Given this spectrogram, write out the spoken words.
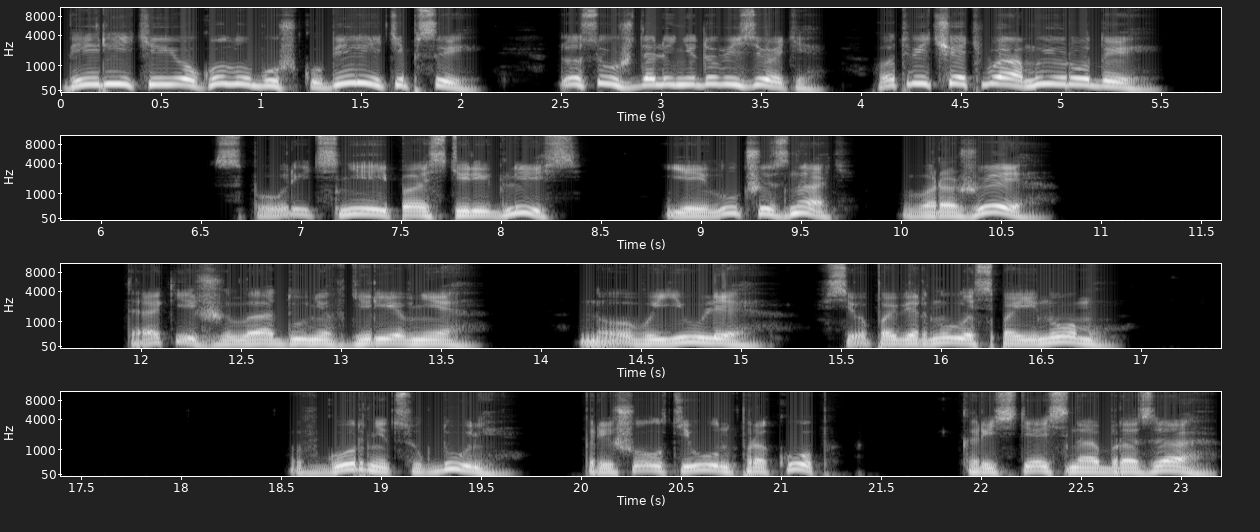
«Берите ее, голубушку, берите, псы! До суждали не довезете! Отвечать вам, ироды!» Спорить с ней поостереглись, ей лучше знать, ворожея. Так и жила Дуня в деревне, но в июле все повернулось по-иному. В горницу к Дуне пришел Тиун Прокоп. Крестясь на образа,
